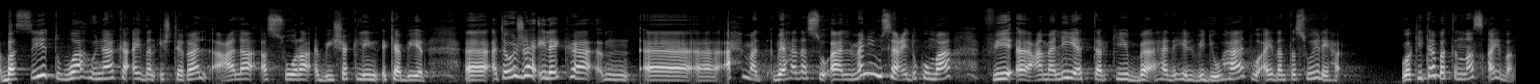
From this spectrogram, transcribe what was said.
بسيط وهناك أيضا اشتغال على الصورة بشكل كبير. أتوجه إليك أحمد أحمد بهذا السؤال من يساعدكما في عملية تركيب هذه الفيديوهات وأيضا تصويرها؟ وكتابة النص أيضا.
